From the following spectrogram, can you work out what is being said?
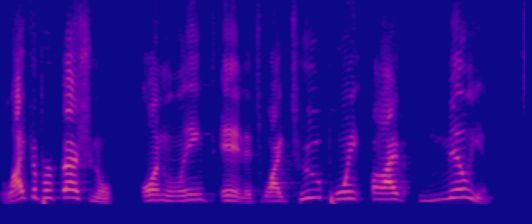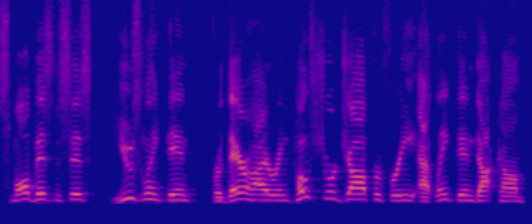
like a professional on LinkedIn. It's why 2.5 million small businesses use LinkedIn for their hiring. Post your job for free at LinkedIn.com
